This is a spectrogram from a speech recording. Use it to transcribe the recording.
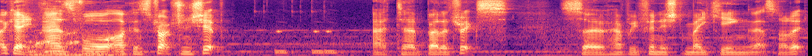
Okay, as for our construction ship at uh, Bellatrix, so have we finished making... That's not it.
